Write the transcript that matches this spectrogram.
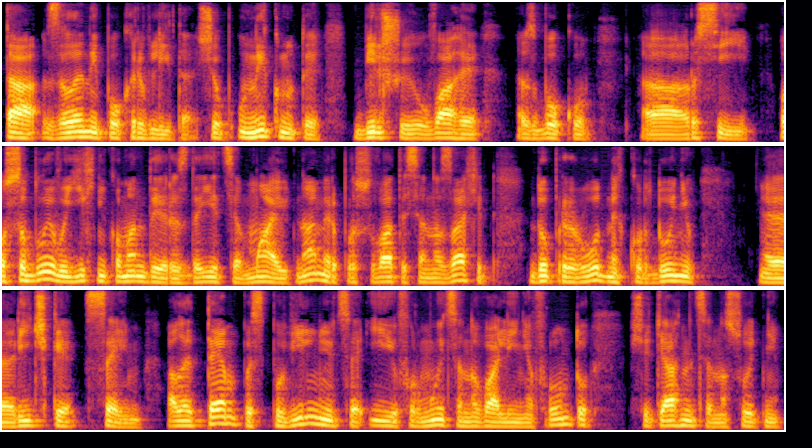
та зелений покрив літа, щоб уникнути більшої уваги з боку Росії. Особливо їхні командири, здається, мають намір просуватися на захід до природних кордонів е, річки Сейм, але темпи сповільнюються і формується нова лінія фронту, що тягнеться на сотні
